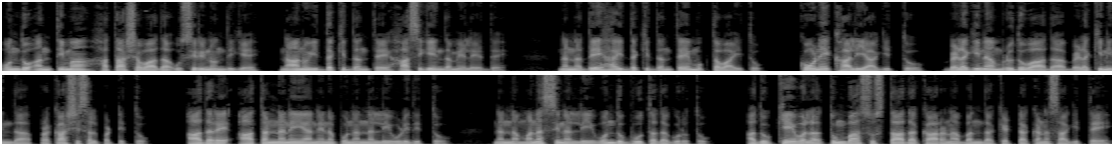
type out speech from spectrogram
ಒಂದು ಅಂತಿಮ ಹತಾಶವಾದ ಉಸಿರಿನೊಂದಿಗೆ ನಾನು ಇದ್ದಕ್ಕಿದ್ದಂತೆ ಹಾಸಿಗೆಯಿಂದ ಮೇಲೆ ಎದ್ದೆ ನನ್ನ ದೇಹ ಇದ್ದಕ್ಕಿದ್ದಂತೆ ಮುಕ್ತವಾಯಿತು. ಕೋಣೆ ಖಾಲಿಯಾಗಿತ್ತು. ಬೆಳಗಿನ ಮೃದುವಾದ ಬೆಳಕಿನಿಂದ ಪ್ರಕಾಶಿಸಲ್ಪಟ್ಟಿತ್ತು. ಆದರೆ ಆ ತಣ್ಣನೆಯ ನೆನಪು ನನ್ನಲ್ಲಿ ಉಳಿದಿತ್ತು. ನನ್ನ ಮನಸ್ಸಿನಲ್ಲಿ ಒಂದು ಭೂತದ ಗುರುತು. ಅದು ಕೇವಲ ತುಂಬಾ ಸುಸ್ತಾದ ಕಾರಣ ಬಂದ ಕೆಟ್ಟ ಕನಸಾಗಿತ್ತೆ?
